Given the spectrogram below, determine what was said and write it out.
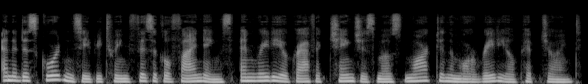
and a discordancy between physical findings and radiographic changes most marked in the more radial PIP joint.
